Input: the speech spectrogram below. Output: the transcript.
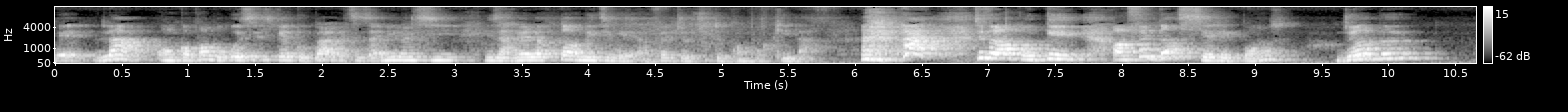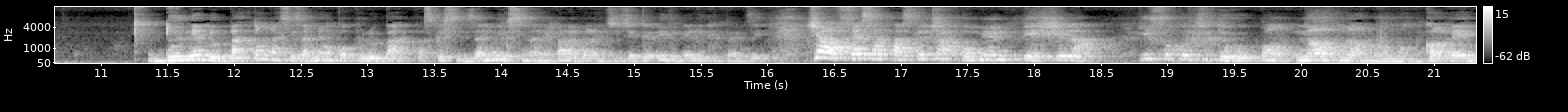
Mais là, on comprend pourquoi c'est quelque part avec ses amis, même s'ils ils avaient leur temps, mais il dit, mais en fait, tu te prends pour qui là? Tu te prends pour qui? En fait, dans ses réponses, Job donnait le bâton à ses amis encore pour le battre, parce que ses amis aussi n'avaient pas la bonne attitude, qu'ils venaient le culpabiliser. Tu as fait ça parce que tu as commis un péché là. Il faut que tu te repentes. Non, non, non, non, quand même.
